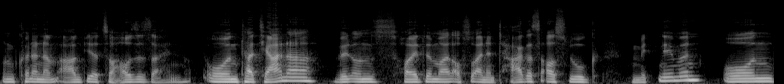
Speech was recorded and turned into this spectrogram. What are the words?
und können dann am Abend wieder zu Hause sein. Und Tatjana will uns heute mal auf so einen Tagesausflug mitnehmen. Und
